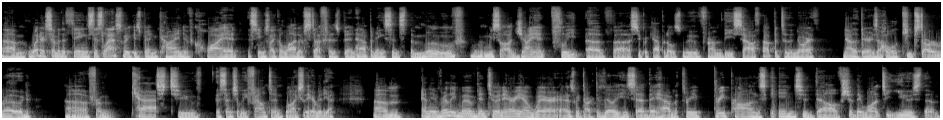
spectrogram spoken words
Um, what are some of the things? This last week has been kind of quiet. It seems like a lot of stuff has been happening since the move. We saw a giant fleet of uh, super capitals move from the south up into the north. Now that there is a whole Keepstar Road uh, from Cat to essentially Fountain, well, actually Iridia. Um, and they've really moved into an area where, as we talked to Billy, he said they have three three prongs into Delve should they want to use them.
